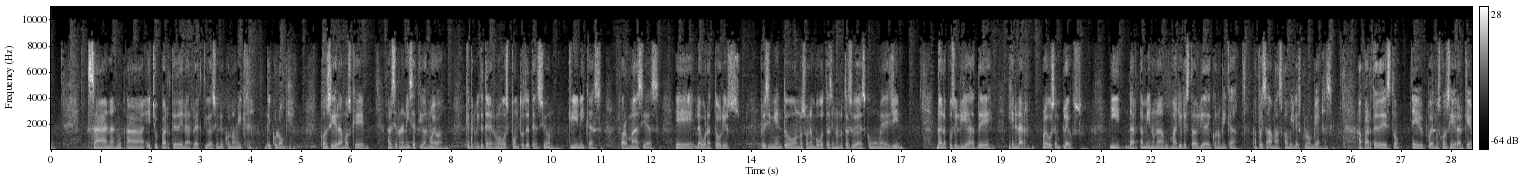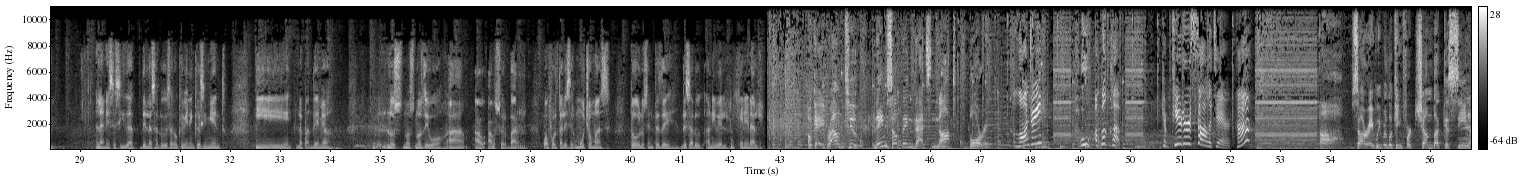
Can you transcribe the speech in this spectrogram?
Sana ha hecho parte de la reactivación económica de Colombia. Consideramos que al ser una iniciativa nueva que permite tener nuevos puntos de atención, clínicas, farmacias, eh, laboratorios, crecimiento no solo en Bogotá, sino en otras ciudades como Medellín, da la posibilidad de generar nuevos empleos y dar también una mayor estabilidad económica a, pues, a más familias colombianas. Aparte de esto, eh, podemos considerar que la necesidad de la salud es algo que viene en crecimiento y la pandemia nos, nos, nos llevó a, a, a observar o a fortalecer mucho más todos los entes de, de salud a nivel general. Okay, round two. Name something that's not boring. A laundry? Ooh, a book club. Computer solitaire, huh? Ah, oh, sorry, we were looking for Chumba Casino.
